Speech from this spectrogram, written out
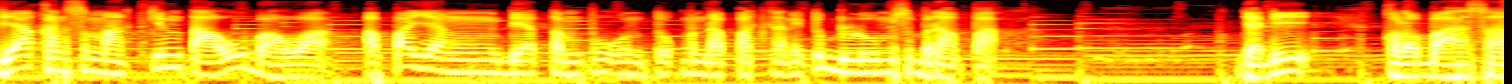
dia akan semakin tahu bahwa apa yang dia tempuh untuk mendapatkan itu belum seberapa. Jadi kalau bahasa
